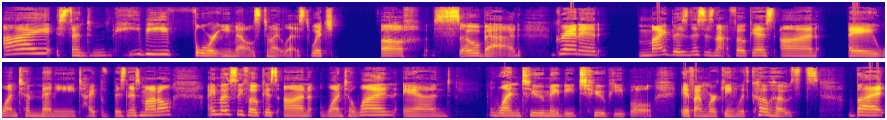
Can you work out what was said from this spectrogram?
I sent maybe four emails to my list, which ugh, so bad. Granted, my business is not focused on a one to many type of business model. I mostly focus on one to one and one to maybe two people if I'm working with co hosts. But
